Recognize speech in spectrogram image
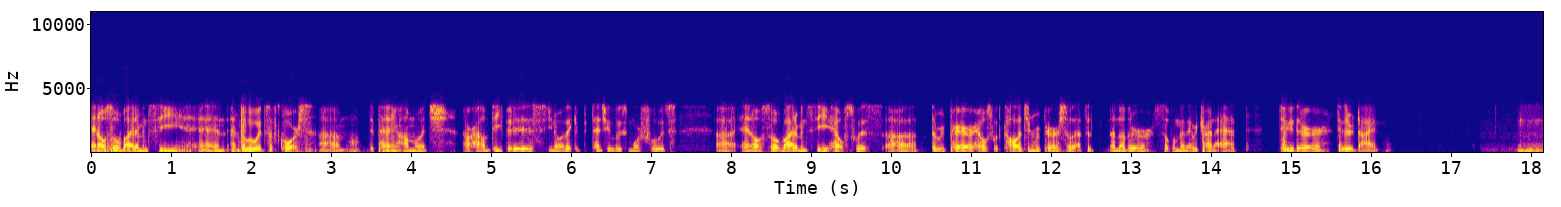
And also vitamin C and, and fluids, of course. Um, depending on how much or how deep it is, you know, they could potentially lose more fluids uh, and also vitamin C helps with uh, the repair, helps with collagen repair. So that's a, another supplement that we try to add to their to their diet. Mm-hmm.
